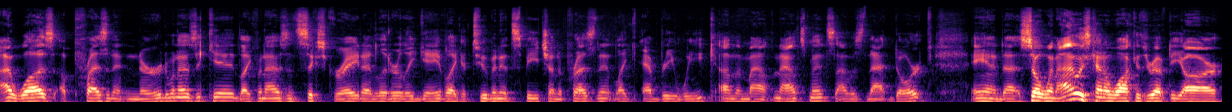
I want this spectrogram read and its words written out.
I was a president nerd when I was a kid. Like when I was in sixth grade, I literally gave like a two minute speech on the president like every week on the announcements. I was that dork. And uh, so when I was kind of walking through FDR,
